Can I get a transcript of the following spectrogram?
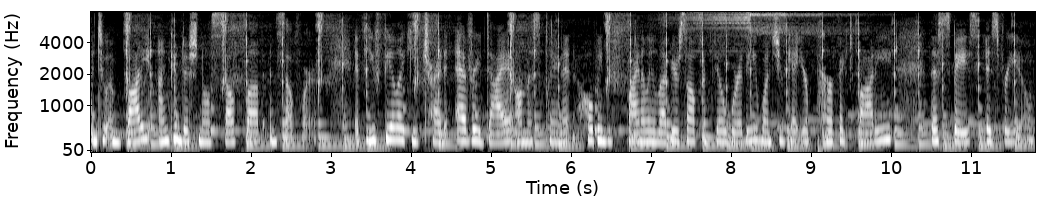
and to embody unconditional self love and self worth. If you feel like you've tried every diet on this planet, hoping to finally love yourself and feel worthy once you get your perfect body, this space is for you.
